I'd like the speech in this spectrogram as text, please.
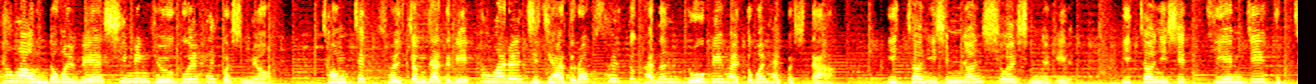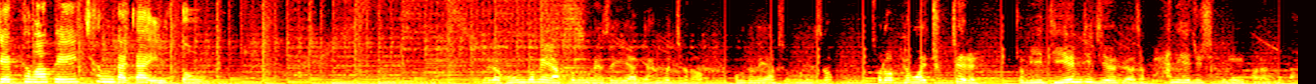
평화 운동을 위해 시민 교육을 할 것이며 정책 결정자들이 평화를 지지하도록 설득하는 로비 활동을 할 것이다. 2020년 10월 16일 2020 DMZ 국제평화회의 참가자 일동 우리가 공동의 약속문에서 이야기한 것처럼 공동의 약속문에서 서로 평화의 축제를 좀 이 DMZ 지역에 와서 많이 해주시기를 바랍니다.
